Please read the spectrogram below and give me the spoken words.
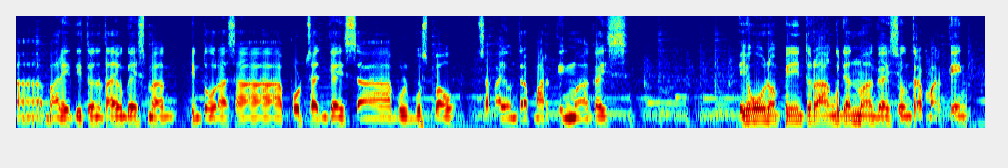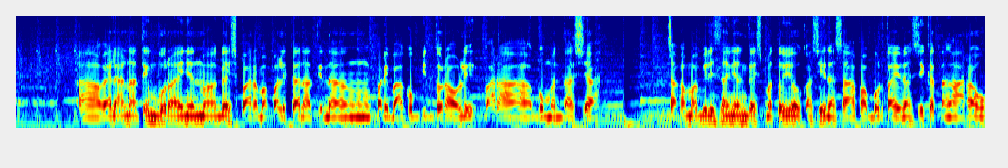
Ah, bali dito na tayo guys magpintura sa port side guys sa bulbos bow saka yung drop marking mga guys. Yung unang pininturahan ko dyan mga guys yung drop marking. Ah, kailangan natin burahin yan mga guys para mapalitan natin ng panibagong pintura uli para gumanda siya. Tsaka mabilis lang yan guys matuyo kasi nasa pabor tayo ng sikat ng araw.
